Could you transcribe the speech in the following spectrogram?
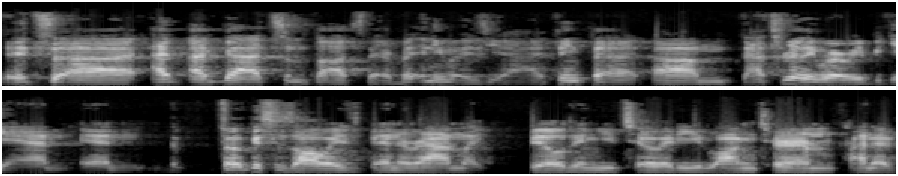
It's uh, I've, I've got some thoughts there, but anyways, yeah, I think that um, that's really where we began, and the focus has always been around like building utility, long term kind of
